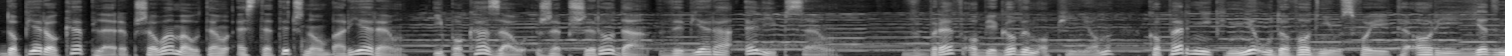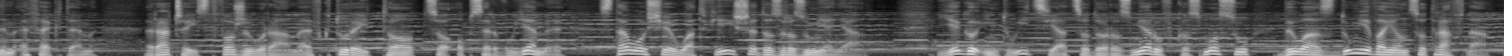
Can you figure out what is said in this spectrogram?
Dopiero Kepler przełamał tę estetyczną barierę i pokazał, że przyroda wybiera elipsę. Wbrew obiegowym opiniom, Kopernik nie udowodnił swojej teorii jednym efektem, raczej stworzył ramę, w której to, co obserwujemy, stało się łatwiejsze do zrozumienia. Jego intuicja co do rozmiarów kosmosu była zdumiewająco trafna.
